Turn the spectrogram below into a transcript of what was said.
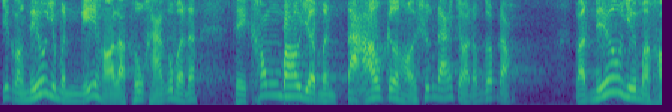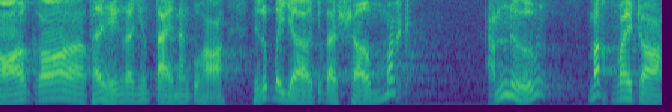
chứ còn nếu như mình nghĩ họ là thuộc hạ của mình á, thì không bao giờ mình tạo cơ hội xứng đáng cho họ đóng góp đâu. Và nếu như mà họ có thể hiện ra những tài năng của họ, thì lúc bây giờ chúng ta sợ mất ảnh hưởng mất vai trò,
